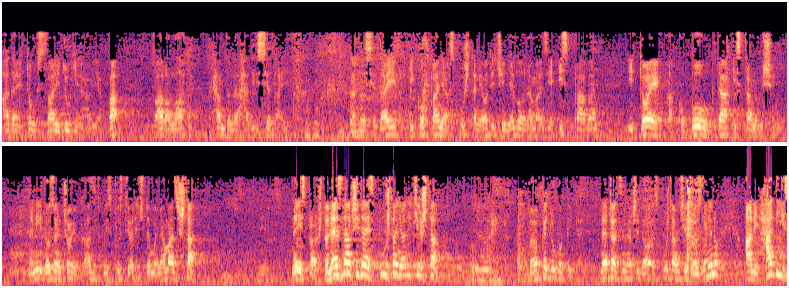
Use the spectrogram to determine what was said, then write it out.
a da je to u stvari drugi ravija. Pa hvala Allah alhamdulillah hadis je dajiv hadis je dajiv i ko klanja spuštane odjeće njegov namaz je ispravan i to je ako Bog da ispravno mišljenje. Da nije dozvoljeno čovjek kazati koji ispusti odjeću da mu je namaz šta? Neispravan što ne znači da je spuštanje odjeće šta To je opet drugo pitanje. Nečas znači, znači da spuštanje je dozvoljeno, ali hadis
